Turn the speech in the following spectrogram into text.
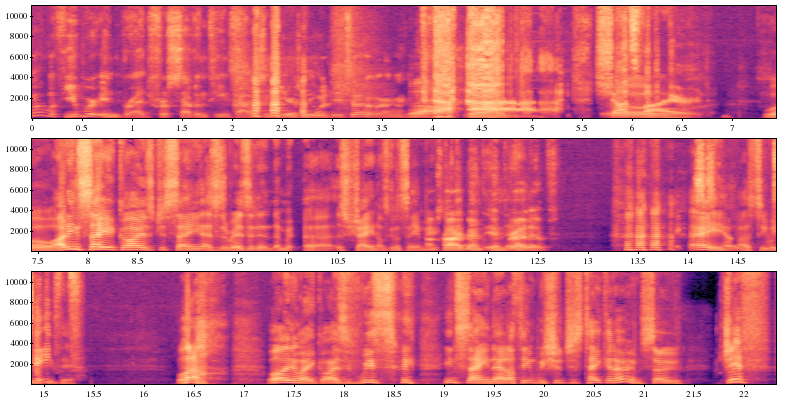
Well, if you were inbred for seventeen thousand years, we would be too. Ah, shots Oh. fired. Whoa, I didn't say it, guys. Just saying, as the resident Am- uh, Australian, I was going to say I'm sorry, I meant inbred. hey, I see what you did there. Well, well. Anyway, guys, if we in saying that, I think we should just take it home. So, Jeff,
